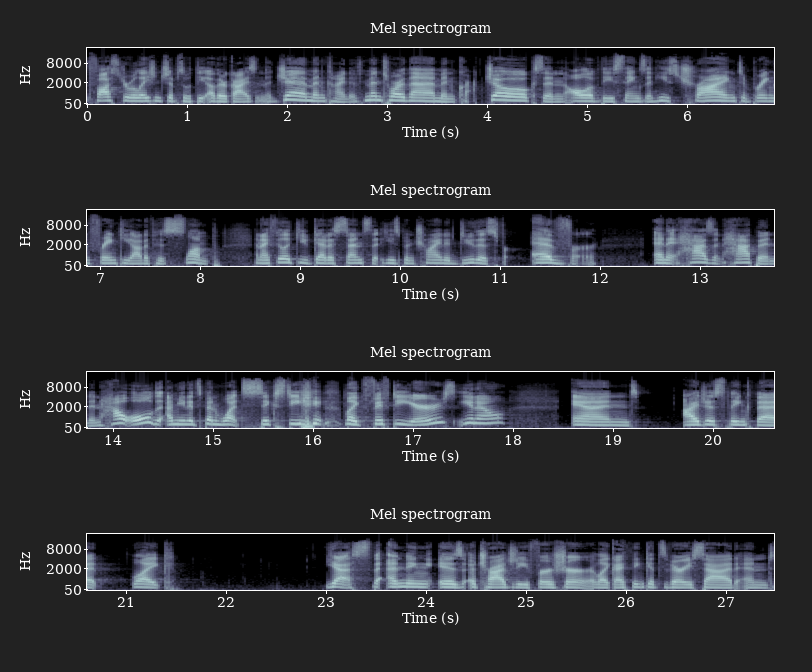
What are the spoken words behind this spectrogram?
foster relationships with the other guys in the gym and kind of mentor them and crack jokes and all of these things and he's trying to bring Frankie out of his slump and I feel like you get a sense that he's been trying to do this forever and it hasn't happened. And how old? I mean, it's been what, 60, like 50 years, you know? And I just think that, like, yes, the ending is a tragedy for sure. Like, I think it's very sad and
